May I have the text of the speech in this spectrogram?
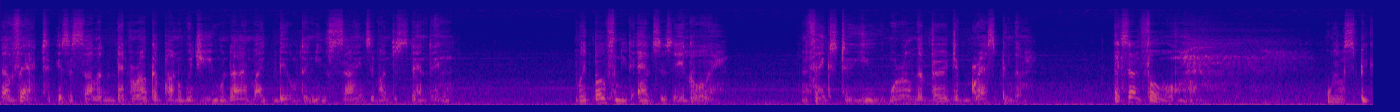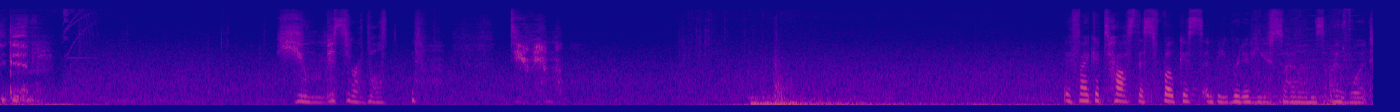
Now that is a solid bedrock upon which you and I might build a new science of understanding. We both need answers, Aloy. And thanks to you, we're on the verge of grasping them. Let's unfold. We'll speak again. You miserable. Damn him. If I could toss this focus and be rid of you, Sylens, I would.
